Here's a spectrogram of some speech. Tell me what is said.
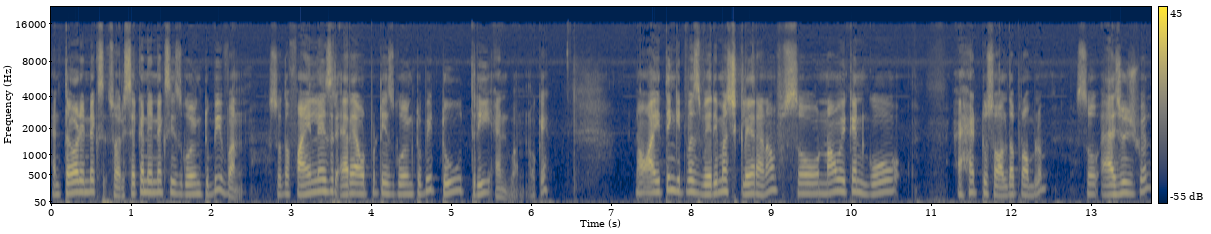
and third index sorry second index is going to be 1 so the finalized array output is going to be 2 3 and 1 okay? Now I think it was very much clear enough. So now we can go ahead to solve the problem. So as usual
